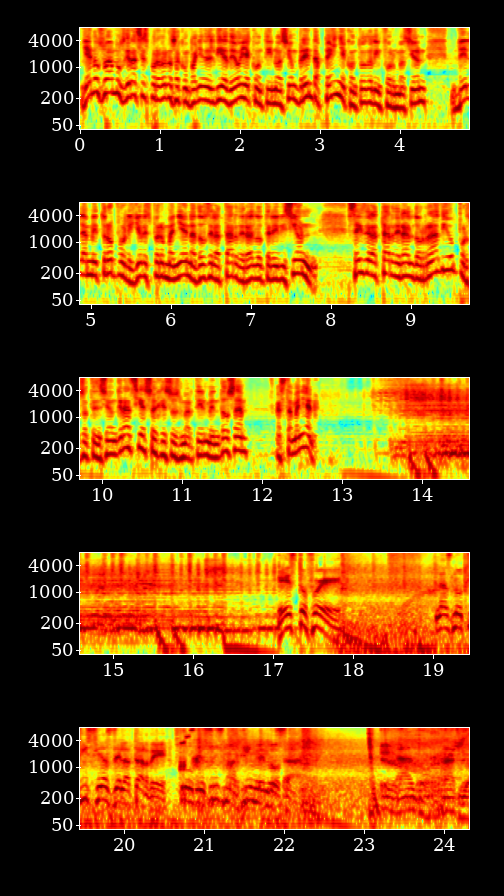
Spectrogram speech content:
Ya nos vamos, gracias por habernos acompañado el día de hoy. A continuación, Brenda Peña con toda la información de la metrópoli. Yo les espero mañana, 2 de la tarde, Heraldo Televisión, 6 de la tarde, Heraldo Radio. Por su atención, gracias. Soy Jesús Martín Mendoza. Hasta mañana. Esto fue Las Noticias de la Tarde con Jesús Martín Mendoza. Heraldo Radio.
